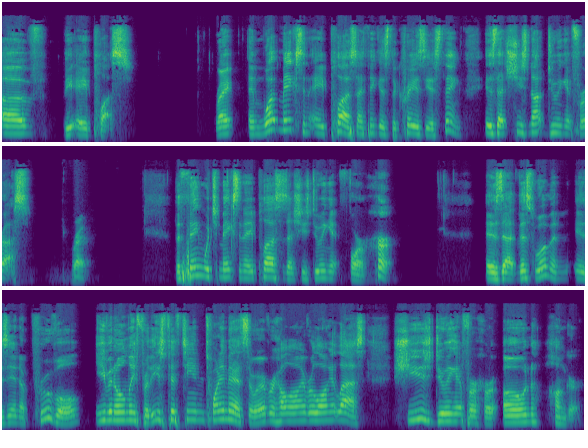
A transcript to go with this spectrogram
of the A plus, right? And what makes an A plus, I think, is the craziest thing is that she's not doing it for us. Right. The thing which makes an A plus is that she's doing it for her. Is that this woman is in approval, even only for these 15, 20 minutes or whatever, however long it lasts. She's doing it for her own hunger.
